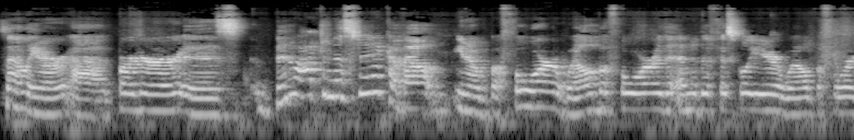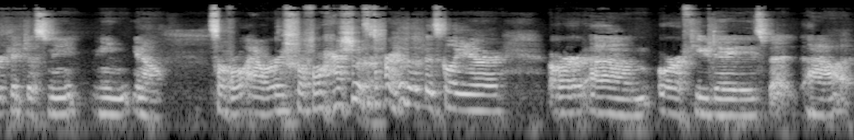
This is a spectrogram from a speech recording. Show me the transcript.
Senator uh, Berger is a bit optimistic about, you know, before, well before the end of the fiscal year, well before it could just mean, mean you know, several hours before sure. the start of the fiscal year or um, or a few days. But uh,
